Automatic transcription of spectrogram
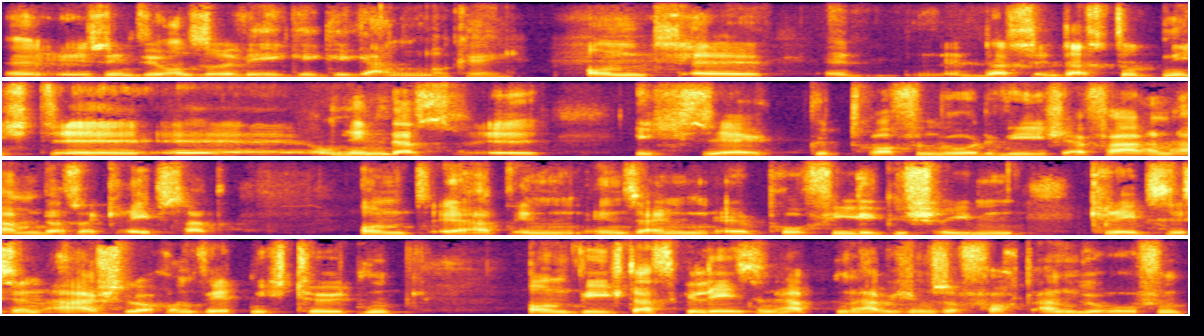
sind wir unsere Wege gegangen. Okay. Und das, das tut nicht umhin, dass ich sehr getroffen wurde, wie ich erfahren habe, dass er Krebs hat. Und er hat in, in sein Profil geschrieben, Krebs ist ein Arschloch und wird mich töten. Und wie ich das gelesen habe, dann habe ich ihn sofort angerufen.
